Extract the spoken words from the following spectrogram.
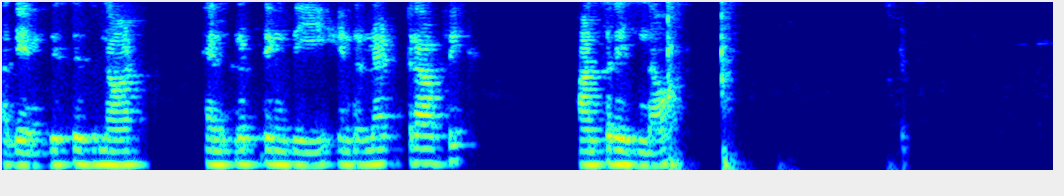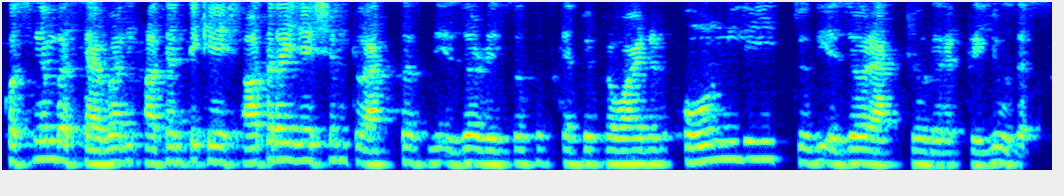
Again, this is not encrypting the internet traffic. Answer is no. Question number seven, authentication, authorization to access the Azure resources can be provided only to the Azure Active Directory users.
